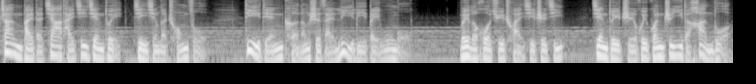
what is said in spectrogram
战败的迦太基舰队进行了重组，地点可能是在利利贝乌姆。为了获取喘息之机，舰队指挥官之一的汉诺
